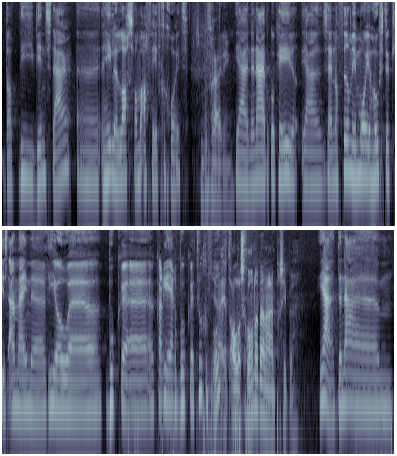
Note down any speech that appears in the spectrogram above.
dat die winst daar uh, een hele last van me af heeft gegooid. Dat is een bevrijding. Ja, en daarna heb ik ook heel, ja, er zijn nog veel meer mooie hoofdstukjes aan mijn uh, Rio uh, boek, carrièreboek toegevoegd. Ja, je hebt alles gewonnen daarna in principe. Ja, daarna, um,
